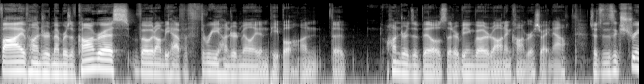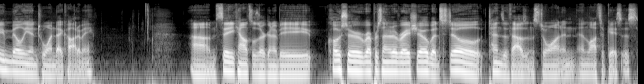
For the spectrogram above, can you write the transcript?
500 members of Congress vote on behalf of 300 million people on the hundreds of bills that are being voted on in Congress right now. So it's this extreme million to one dichotomy. Um, city councils are going to be closer representative ratio, but still tens of thousands to one in, in lots of cases.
